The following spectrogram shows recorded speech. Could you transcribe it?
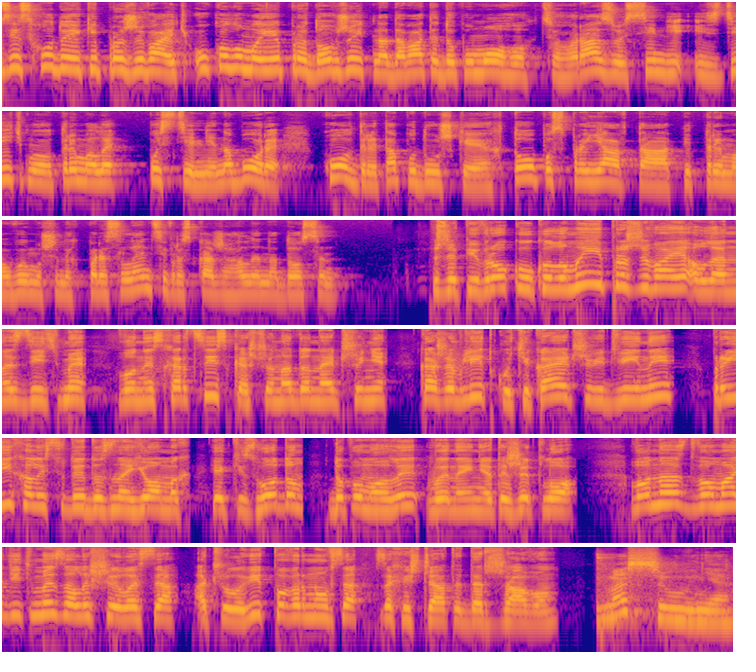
зі сходу, які проживають у Коломиї, продовжують надавати допомогу. Цього разу сім'ї із дітьми отримали постільні набори, ковдри та подушки. Хто посприяв та підтримав вимушених переселенців, розкаже Галина Досин. Вже півроку у Коломиї проживає Олена з дітьми. Вони з Харциська, що на Донеччині. Каже, влітку, тікаючи від війни, приїхали сюди до знайомих, які згодом допомогли винайняти житло. Вона з двома дітьми залишилася, а чоловік повернувся захищати державу. Машуня.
